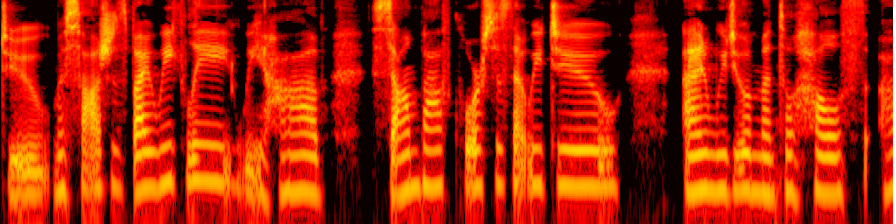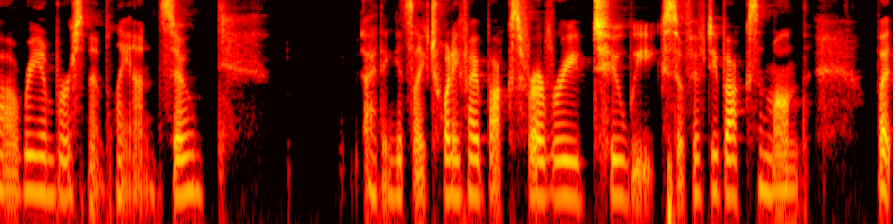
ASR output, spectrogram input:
do massages biweekly. We have sound bath courses that we do, and we do a mental health uh, reimbursement plan. So I think it's like 25 bucks for every two weeks, so 50 bucks a month. But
